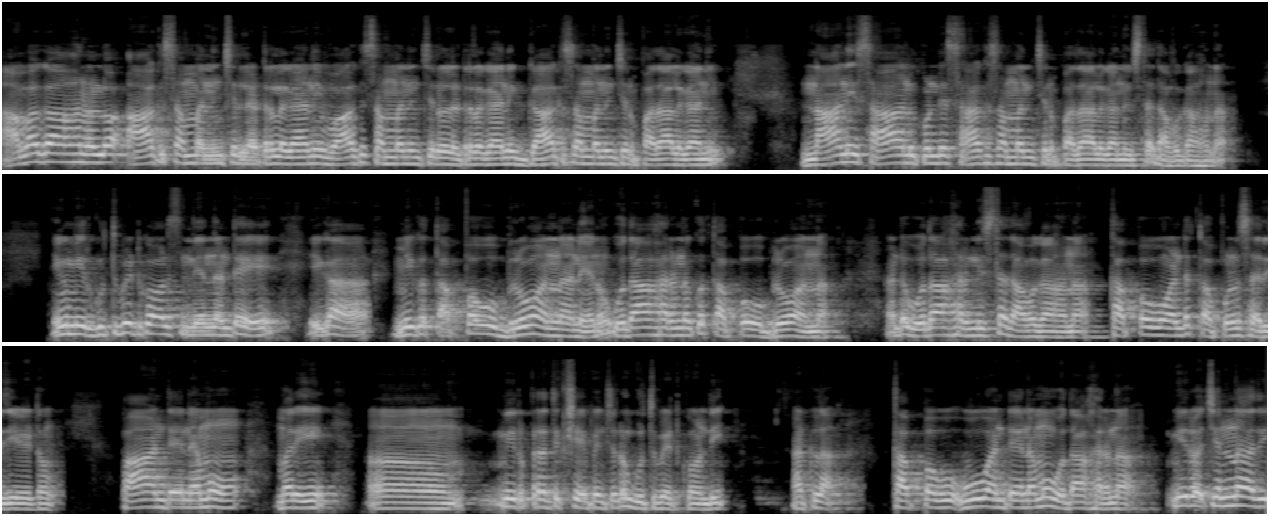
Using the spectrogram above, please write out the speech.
అవగాహనలో ఆకు సంబంధించిన లెటర్లు కానీ వాకు సంబంధించిన లెటర్లు కానీ గాకి సంబంధించిన పదాలు కానీ నాని సా అనుకుంటే సాకు సంబంధించిన పదాలు కానీ వస్తే అది అవగాహన. ఇక మీరు గుర్తుపెట్టుకోవాల్సింది ఏంటంటే ఇక మీకు తప్పవు బ్రో అన్నా నేను ఉదాహరణకు తప్పవు బ్రో అన్నా. అంటే ఉదాహరణ ఇస్తే అది అవగాహన. తప్పవు అంటే తప్పును సరిచేయటం. పా అంటేనేమో మరి మీరు ప్రతిక్షేపించడం గుర్తుపెట్టుకోండి. అట్లా. తప్పవు ఊ అంటేనేమో ఉదాహరణ. మీరు చిన్న అది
